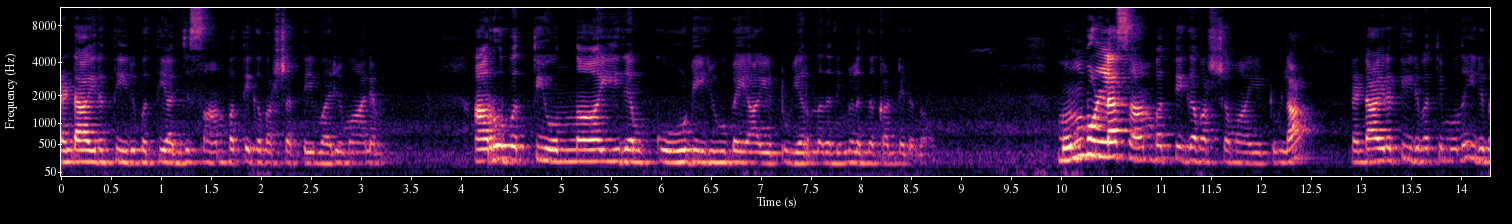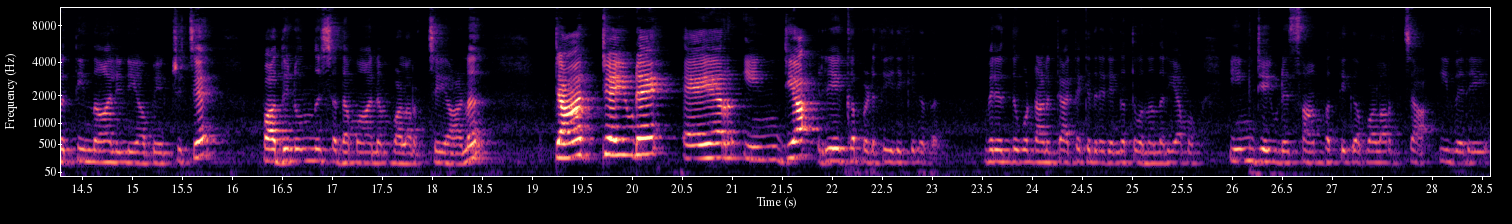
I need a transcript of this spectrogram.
രണ്ടായിരത്തി ഇരുപത്തി അഞ്ച് സാമ്പത്തിക വർഷത്തെ വരുമാനം അറുപത്തി ഒന്നായിരം കോടി രൂപയായിട്ട് ഉയർന്നത് നിങ്ങൾ ഇന്ന് കണ്ടിരുന്നു? മുമ്പുള്ള സാമ്പത്തിക വർഷമായിട്ടുള്ള രണ്ടായിരത്തി ഇരുപത്തി മൂന്ന് ഇരുപത്തിനാലിനെ അപേക്ഷിച്ച് പതിനൊന്ന് ശതമാനം വളർച്ചയാണ് ടാറ്റയുടെ എയർ ഇന്ത്യ രേഖപ്പെടുത്തിയിരിക്കുന്നത്. ഇവരെന്തുകൊണ്ടാണ് ടാറ്റയ്ക്കെതിരെ രംഗത്ത് വന്നതെന്നറിയാമോ? ഇന്ത്യയുടെ സാമ്പത്തിക വളർച്ച ഇവരെ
